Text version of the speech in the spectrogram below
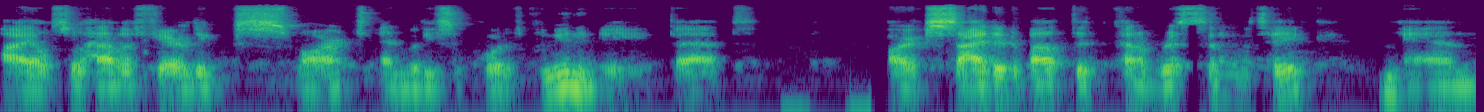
I also have a fairly smart and really supportive community that are excited about the kind of risks that I'm going to take, and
